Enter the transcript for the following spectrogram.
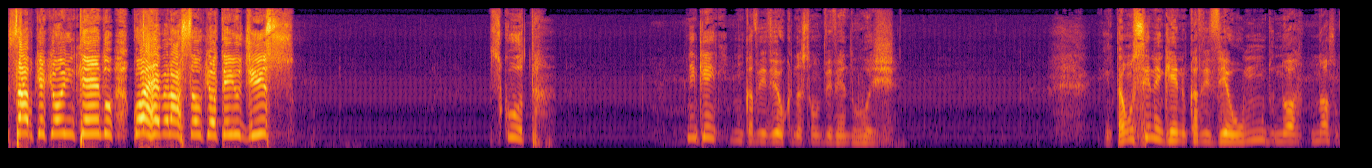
Sabe o que, que eu entendo? Qual é a revelação que eu tenho disso? Escuta, ninguém nunca viveu o que nós estamos vivendo hoje. Então, se ninguém nunca viveu o mundo, nosso, nosso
